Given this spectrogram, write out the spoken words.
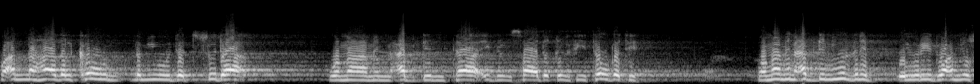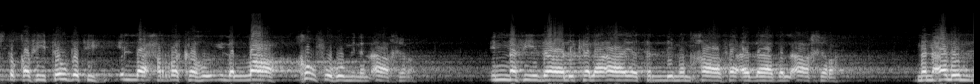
وأن هذا الكون لم يوجد سدى وما من عبد تائب صادق في توبته وما من عبد يذنب ويريد أن يصدق في توبته إلا حركه إلى الله خوفه من الآخرة. إن في ذلك لآية لمن خاف عذاب الآخرة. من علم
